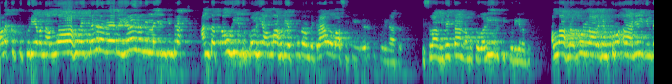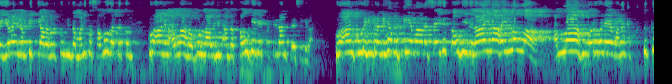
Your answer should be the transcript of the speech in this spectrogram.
வணக்கத்துக்குரியவன் அல்லாஹுவை தவிர வேறு இறைவன் இல்லை என்கின்ற அந்த தௌஹீது கொள்கை அல்லாஹுடைய தூதர் அந்த கிராமவாசிக்கு எடுத்து கூறினார்கள். இஸ்லாம் இதைத்தான் நமக்கு வலியுறுத்தி கூறுகிறது. அல்லாஹ் ரபுல்லாலின் குர்ஆனில் இந்த இறை நம்பிக்கையாளர்களுக்கும் இந்த மனித சமூகத்துக்கும் குர்ஆனில் அல்லாஹ் ரபுல்லாலின் அந்த தௌஹீதை பற்றி தான் பேசுகிறார் குர்ஆன் கூறுகின்ற மிக முக்கியமான செய்தி தௌஹீது லா இலாஹ இல்லல்லாஹ். அல்லாஹ் ஒருவனே வணக்கத்துக்கு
